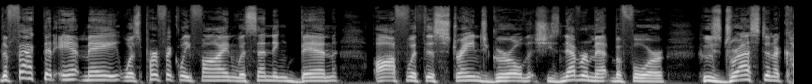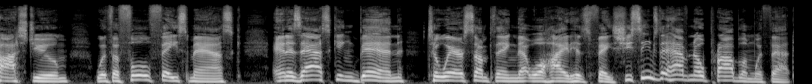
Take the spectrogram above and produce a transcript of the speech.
the fact that Aunt May was perfectly fine with sending Ben off with this strange girl that she's never met before, who's dressed in a costume with a full face mask and is asking Ben to wear something that will hide his face. She seems to have no problem with that.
